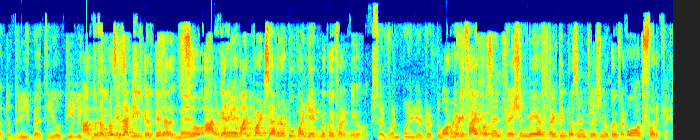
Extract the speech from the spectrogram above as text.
बतदरीज बेहतरी होती है लेकिन आप तो नंबर्स के साथ डील करते हैं ना। सो आप कह रहे हैं 1.7 और 2.8 में कोई फ़र्क नहीं होगा। सर 1.8 और 2 और 25 परसेंट इन्फ्लेशन में और 15 परसेंट इन्फ्लेशन में कोई फ़र्क बहुत फ़र्क है।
